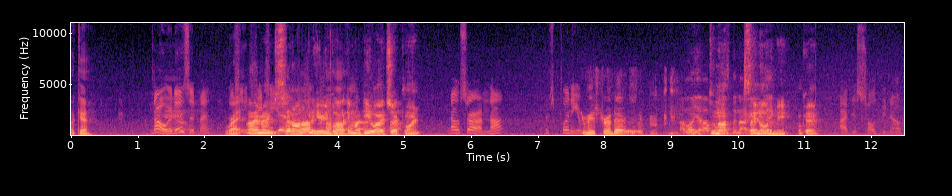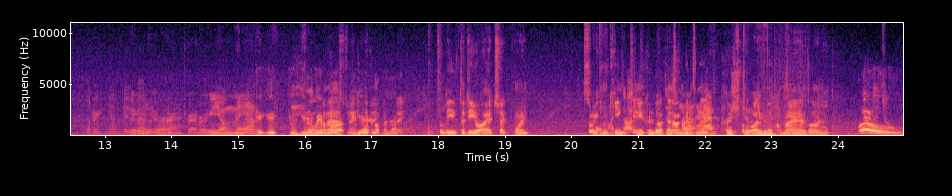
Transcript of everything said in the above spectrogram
Okay. No, it isn't, man. Right. All right, man. Just GTS. head on out of here. You're Uh-huh. blocking my DUI checkpoint. No, sir, I'm not. There's plenty of Give me a room. string there. How long y'all Do not say no to me, okay? I just told you no. What are you gonna do You're about it? a very young man. you, you, you need me to I'm pull up? asking You need again. up in there? To leave the DUI checkpoint, so we Oh can my keep- God, continue conducting our business. have push to Otherwise, I'll mute? put my hands on you. Whoa!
